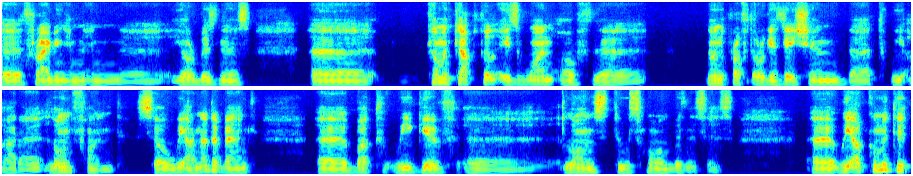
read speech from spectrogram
uh, thriving in, in uh, your business. Uh, Common Capital is one of the nonprofit organization that we are a loan fund. So we are not a bank, uh, but we give loans to small businesses. Uh, we are committed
